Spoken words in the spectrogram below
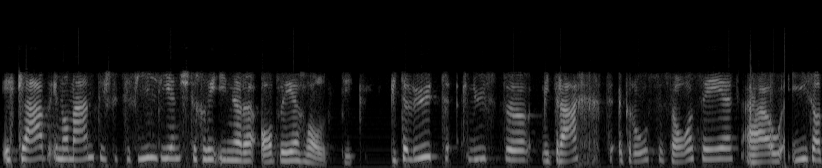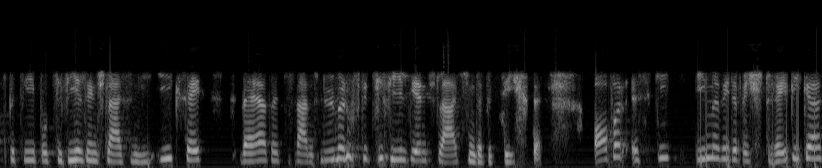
Ich glaube, im Moment ist der Zivildienst ein bisschen in einer Abwehrhaltung. Bei den Leuten genießt er mit Recht ein grosses Ansehen. Auch Einsatzbetriebe, wo Zivildienstleistende eingesetzt werden, wenn sie nicht mehr auf die Zivildienstleistenden verzichten. Aber es gibt immer wieder Bestrebungen,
